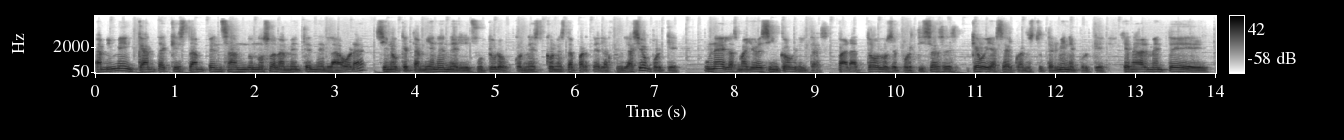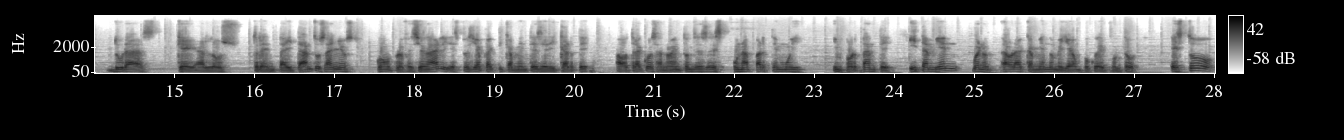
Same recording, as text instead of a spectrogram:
a mí me encanta que están pensando no solamente en el ahora, sino que también en el futuro con, con esta parte de la jubilación, porque una de las mayores incógnitas para todos los deportistas es qué voy a hacer cuando esto termine, porque generalmente duras que a los treinta y tantos años como profesional y después ya prácticamente es dedicarte a otra cosa, ¿no? Entonces es una parte muy importante. Y también, bueno, ahora cambiándome ya un poco de punto, esto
